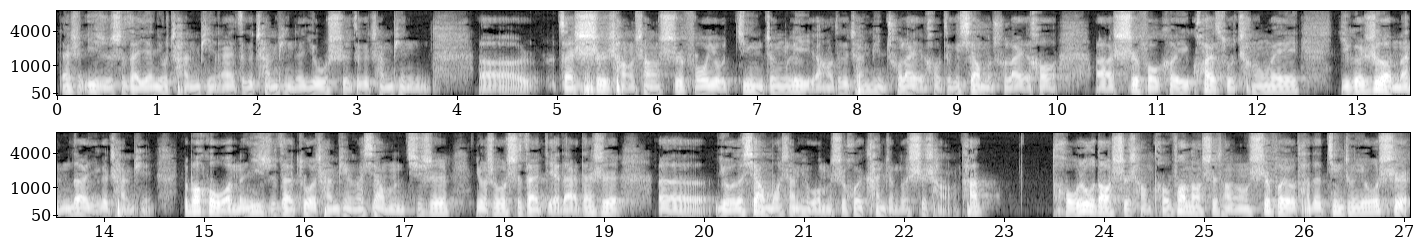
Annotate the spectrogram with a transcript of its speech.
但是一直是在研究产品，哎，这个产品的优势，这个产品。呃，在市场上是否有竞争力？然后这个产品出来以后，这个项目出来以后，呃，是否可以快速成为一个热门的一个产品？就包括我们一直在做产品和项目，其实有时候是在迭代，但是呃，有的项目产品我们是会看整个市场，它。投入到市场，投放到市场中，是否有它的竞争优势？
